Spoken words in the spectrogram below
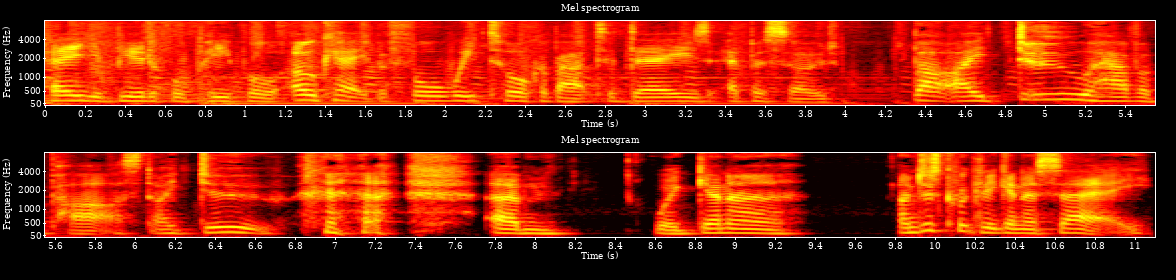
Hey, you beautiful people. Okay, before we talk about today's episode, but I do have a past. I do. um, we're gonna. I'm just quickly going to say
